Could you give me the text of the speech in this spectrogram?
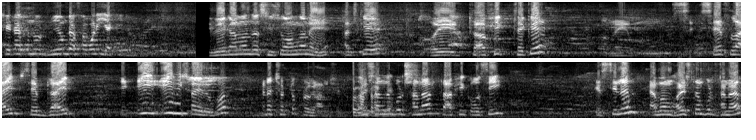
সেটা কোনো নিয়মটা সবারই একই জন্য। বিবেকানন্দ শিশু অঙ্গনে আজকে ওই ট্রাফিক থেকে মানে সেফ লাইফ সেফ ড্রাইভ এই এই বিষয়ের উপর একটা ছোট্ট প্রোগ্রাম ছিল। হরিশ্চন্দ্রপুর থানার ট্রাফিক ওসি এসেছিলেন এবং হরিশ্চন্দ্রপুর থানার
